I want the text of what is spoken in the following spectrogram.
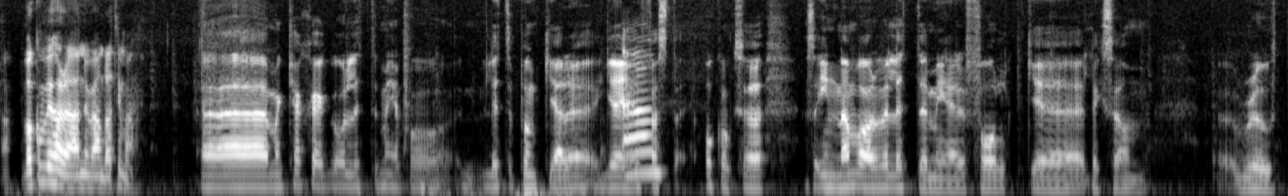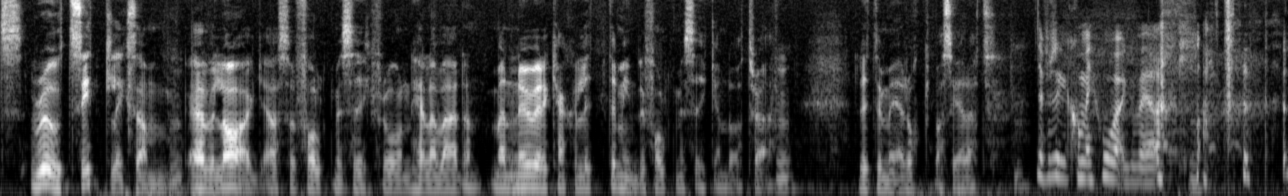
Ja. Vad kommer vi höra nu i andra timmen? Eh, men kanske gå lite mer på lite punkigare grejer. Ja. Fast, och också, alltså innan var det väl lite mer folk, eh, liksom roots, rootsigt liksom överlag. Alltså folkmusik från hela världen. Men Mm. nu är det kanske lite mindre folkmusik ändå tror jag. Mm. Lite mer rockbaserat. Jag försöker komma ihåg vad jag la på den där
